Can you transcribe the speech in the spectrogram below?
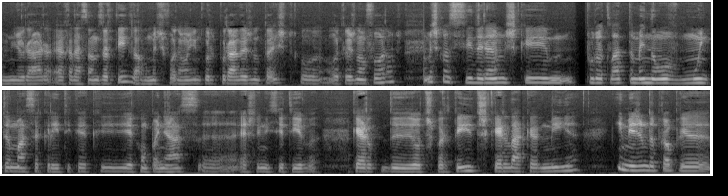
melhorar a redação dos artigos, algumas foram incorporadas no texto, outras não foram, mas consideramos que, por outro lado, também não houve muita massa crítica que acompanhasse uh, esta iniciativa, quer de outros partidos, quer da academia e mesmo da própria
